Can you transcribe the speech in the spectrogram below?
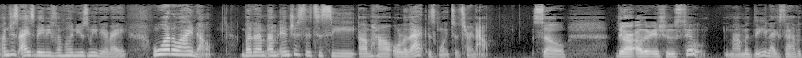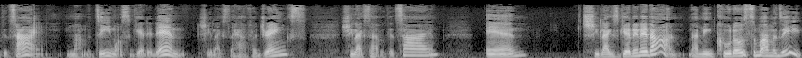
I'm just Ice Baby from Hood News Media, right? What do I know? But um, I'm interested to see um, how all of that is going to turn out. So there are other issues too. Momma Dee likes to have a good time. Momma Dee wants to get it in. She likes to have her drinks. She likes to have a good time. And she likes getting it on. I mean, kudos to Momma Dee.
